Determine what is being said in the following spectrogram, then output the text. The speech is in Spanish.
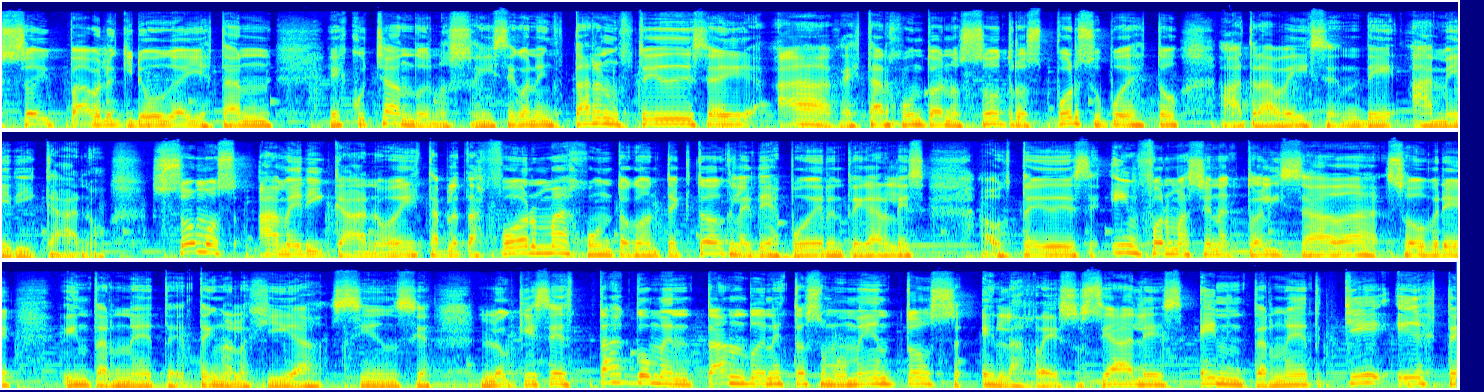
soy Pablo Quiroga y están escuchándonos y se conectaron ustedes eh, a estar junto a nosotros, por supuesto, a través de Americano. Somos Americano, esta plataforma junto con TikTok. La idea es poder entregarles a ustedes información actualizada sobre Internet, tecnología, ciencia, lo que se está comentando en estos momentos en las redes sociales, en Internet, qué es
